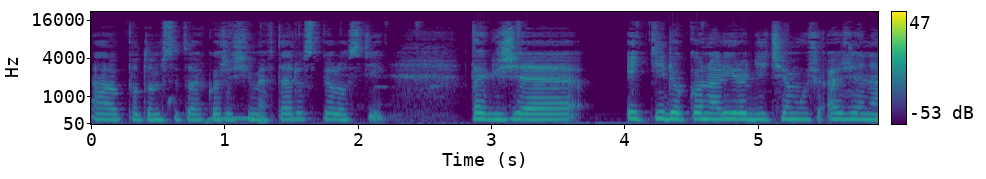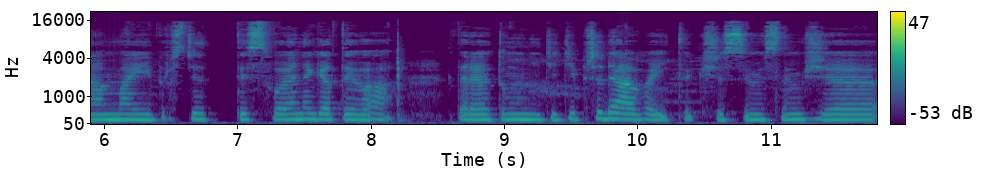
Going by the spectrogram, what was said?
a, a, a potom si to jako řešíme v té dospělosti. Takže i ti dokonalí rodiče, muž a žena, mají prostě ty svoje negativa, které tomu dítěti předávají, takže si myslím, že,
